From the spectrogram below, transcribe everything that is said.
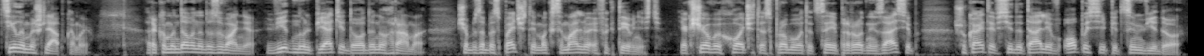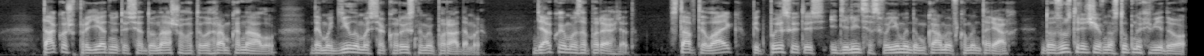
цілими шляпками. Рекомендоване дозування від 0,5 до 1 грама, щоб забезпечити максимальну ефективність. Якщо ви хочете спробувати цей природний засіб, шукайте всі деталі в описі під цим відео. Також приєднуйтеся до нашого телеграм-каналу, де ми ділимося корисними порадами. Дякуємо за перегляд. Ставте лайк, підписуйтесь і діліться своїми думками в коментарях. До зустрічі в наступних відео.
